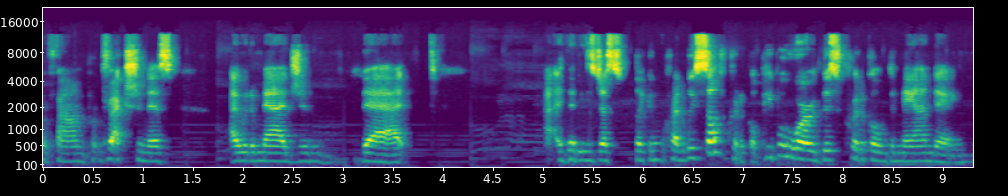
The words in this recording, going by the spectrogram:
profound perfectionist, I would imagine that that he's just like incredibly self-critical. People who are this critical and demanding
